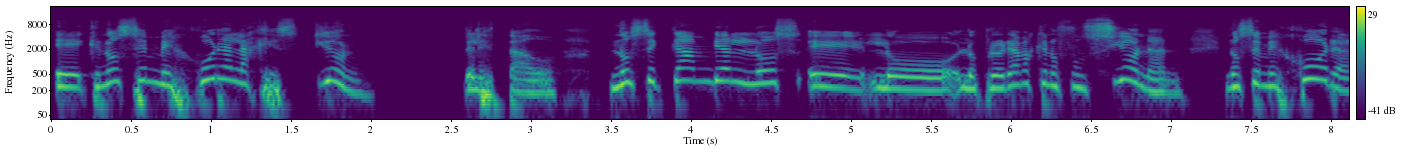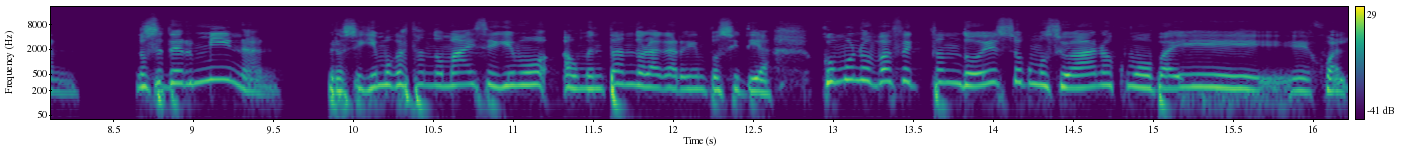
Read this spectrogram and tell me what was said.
eh, que no se mejora la gestión del Estado, no se cambian los, eh, lo- los programas que no funcionan, no se mejoran, no se terminan, pero seguimos gastando más y seguimos aumentando la carga impositiva. ¿Cómo nos va afectando eso como ciudadanos, como país, eh, Juan?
